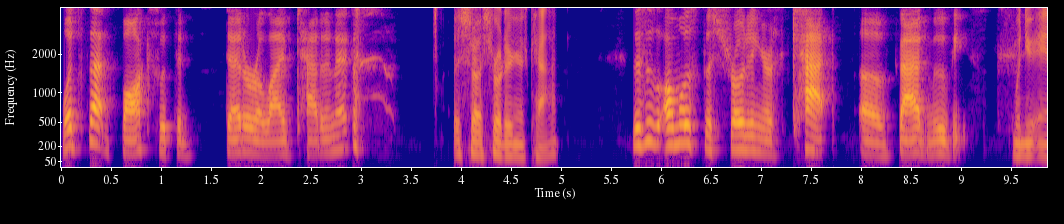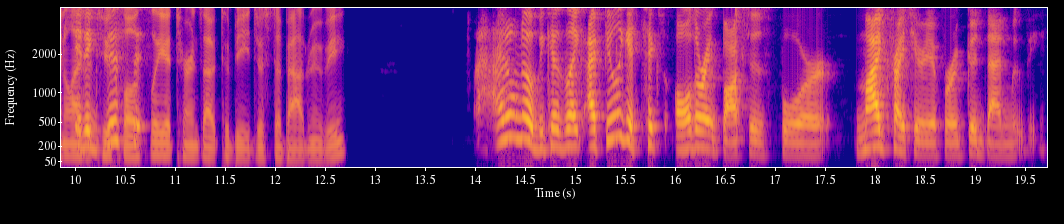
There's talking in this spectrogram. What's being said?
what's that box with the dead or alive cat in it? Uh, Schrodinger's cat. this is almost the Schrodinger's cat of bad movies. When you analyze It it, too exists- closely, it turns out to be just a bad movie. I don't know because like I feel like it ticks all the right boxes for my criteria for a good bad movie.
